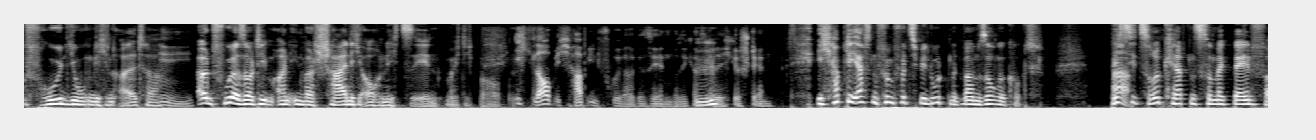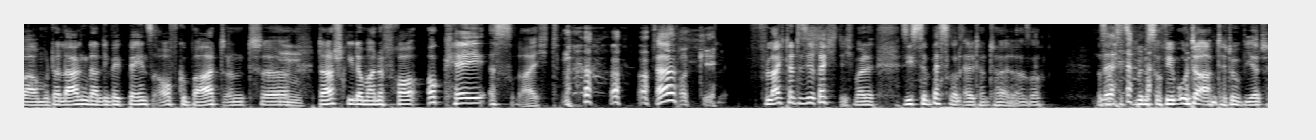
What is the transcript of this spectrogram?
frühen jugendlichen Alter. Mhm. Und früher sollte man ihn wahrscheinlich auch nicht sehen, möchte ich behaupten. Ich glaube, ich habe ihn früher gesehen, muss ich ganz mhm. ehrlich gestehen. Ich habe die ersten 45 Minuten mit meinem Sohn geguckt. Bis ah. sie zurückkehrten zur McBain Farm und da lagen dann die McBains aufgebahrt und äh, mhm. da schrie dann meine Frau, okay, es reicht. ja, okay. Vielleicht hatte sie recht, ich meine, sie ist der besseren Elternteil, also. Das hat sie zumindest auf ihrem Unterarm tätowiert.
